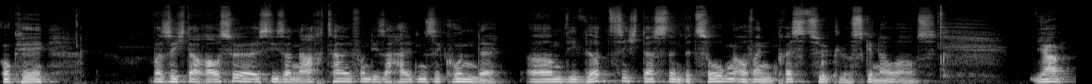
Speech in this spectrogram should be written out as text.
Okay. Was ich da raushöre, ist dieser Nachteil von dieser halben Sekunde. Ähm, wie wirkt sich das denn bezogen auf einen Presszyklus genau aus? Ja,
